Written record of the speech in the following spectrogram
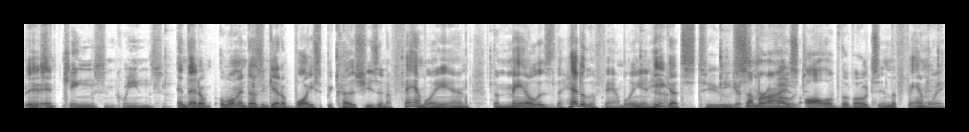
Was and- kings and queens. And then a, a woman doesn't get a voice because she's in a family, and the male is the head of the family, and he gets to gets summarize vote. all of the votes in the family,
